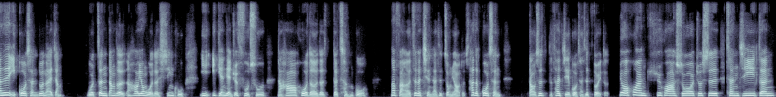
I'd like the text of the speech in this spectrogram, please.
但是以过程论来讲，我正当的，然后用我的辛苦一一点点去付出，然后获得的的成果，那反而这个钱才是重要的。它的过程导致它的结果才是对的。又换句话说，就是成绩跟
